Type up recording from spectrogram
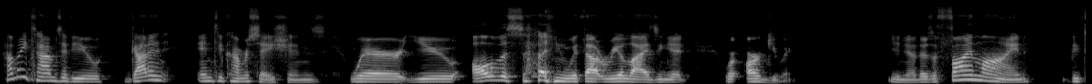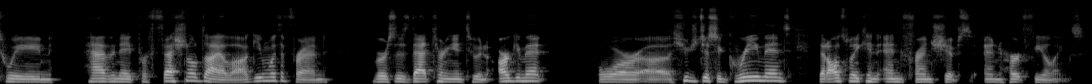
How many times have you gotten into conversations where you all of a sudden, without realizing it, were arguing? You know, there's a fine line between having a professional dialogue, even with a friend, versus that turning into an argument or a huge disagreement that ultimately can end friendships and hurt feelings.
